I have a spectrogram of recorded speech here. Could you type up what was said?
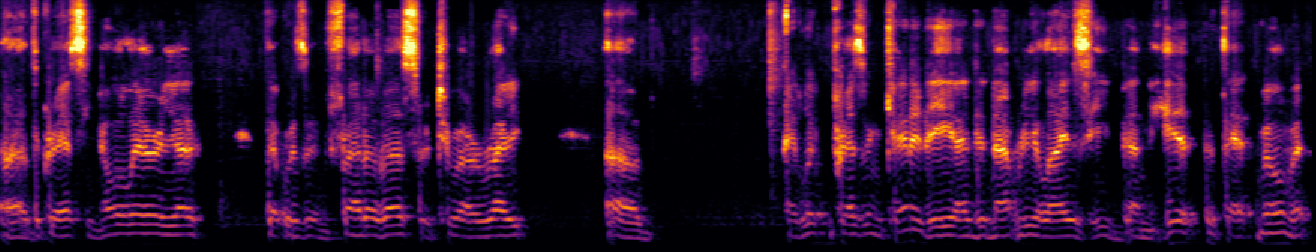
uh, the grassy knoll area that was in front of us or to our right. Um, I looked President Kennedy. I did not realize he'd been hit at that moment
